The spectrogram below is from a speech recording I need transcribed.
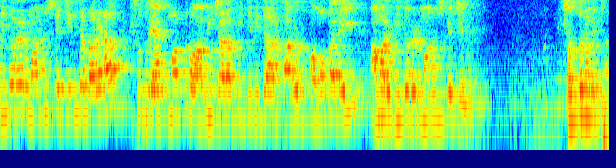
ভিতরের মানুষকে চিনতে পারে না। শুধু একমাত্র আমি ছাড়া পৃথিবীতে আর কারোর ক্ষমতা নেই, আমার ভিতরের মানুষকে চেনে। সত্য না মিথ্যা?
